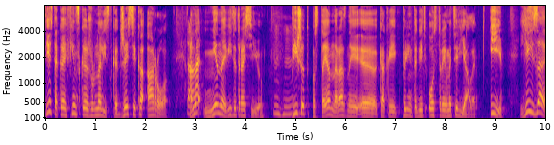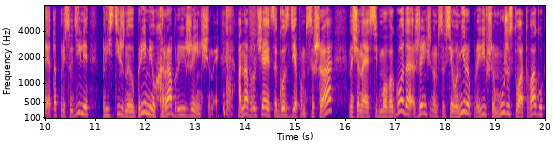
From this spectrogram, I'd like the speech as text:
есть такая финская журналистка Джессика Аро. Так. Она ненавидит Россию, пишет постоянно разные, э, как и принято говорить, острые материалы. И ей за это присудили престижную премию «Храбрые женщины». Она вручается Госдепом США, начиная с седьмого года, женщинам со всего мира, проявившим мужество, отвагу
